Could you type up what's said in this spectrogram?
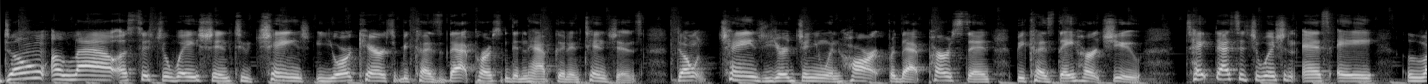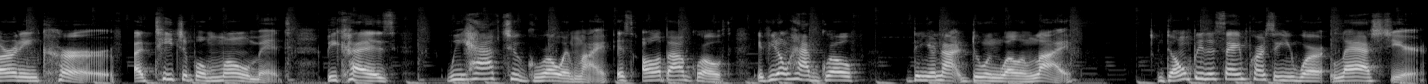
don't allow a situation to change your character because that person didn't have good intentions. Don't change your genuine heart for that person because they hurt you. Take that situation as a learning curve, a teachable moment because we have to grow in life. It's all about growth. If you don't have growth, then you're not doing well in life. Don't be the same person you were last year.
